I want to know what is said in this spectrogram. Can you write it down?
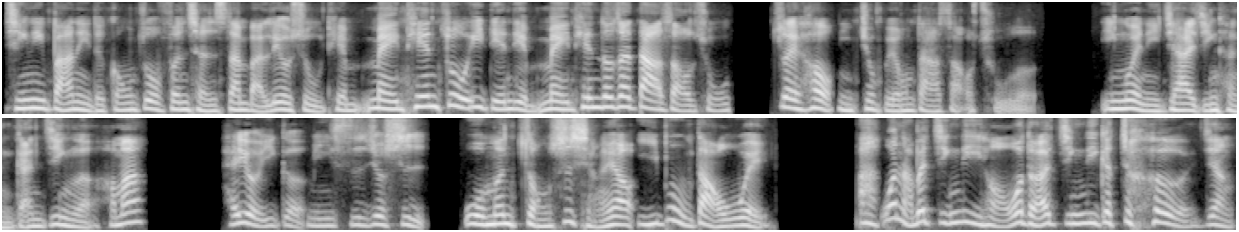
请你把你的工作分成三百六十五天，每天做一点点，每天都在大扫除，最后你就不用大扫除了，因为你家已经很干净了，好吗？还有一个迷思就是，我们总是想要一步到位啊！我哪边经历哈，我都要经历个就好，这样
